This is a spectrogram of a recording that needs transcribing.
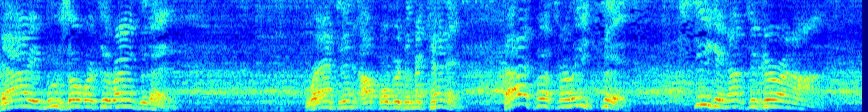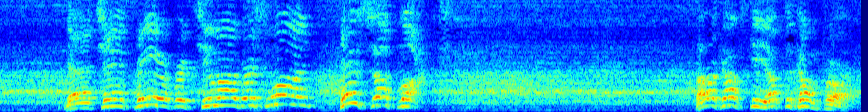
Now he moves over to Rantanen. Ranton up over to MacKinnon. Back pass for Leitsis. Seguin up to Gurianov. The chance for here for two on versus one. His shot blocked. Burakovsky up to Compher.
